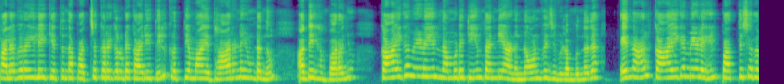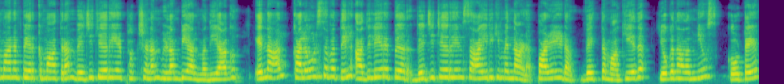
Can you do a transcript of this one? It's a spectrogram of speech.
കലവറയിലേക്ക് എത്തുന്ന പച്ചക്കറികളുടെ കാര്യത്തിൽ കൃത്യമായ ധാരണയുണ്ടെന്നും അദ്ദേഹം പറഞ്ഞു. കായികമേളയിൽ നമ്മുടെ ടീം തന്നെയാണ് നോൺ വെജ് വിളമ്പുന്നത്. എന്നാൽ കായികമേളയിൽ പത്ത് ശതമാനം പേർക്ക് മാത്രം വെജിറ്റേറിയൻ ഭക്ഷണം വിളമ്പിയാൽ മതിയാകും. എന്നാൽ കലോത്സവത്തിൽ അതിലേറെ പേർ വെജിറ്റേറിയൻസ് ആയിരിക്കുമെന്നാണ് പഴയിടം വ്യക്തമാക്കിയത്. യോഗനാഥം ന്യൂസ് കോട്ടയം.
